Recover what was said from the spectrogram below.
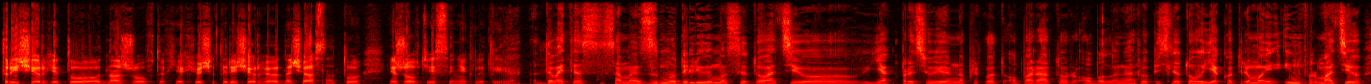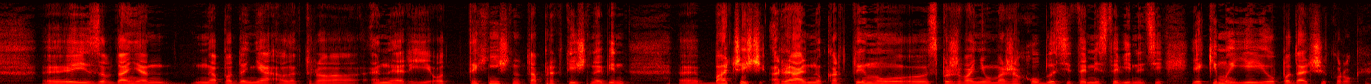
три черги, то одна з жовтих. Якщо чотири черги одночасно, то і жовті, і сині клітини. Давайте саме змоделюємо ситуацію, як працює, наприклад, оператор обленерго після того, як отримує інформацію е, і завдання на подання електроенергії. От технічно та практично він е, бачить реальну картину е, споживання в межах області та міста Вінниці. Якими є його подальші кроки?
